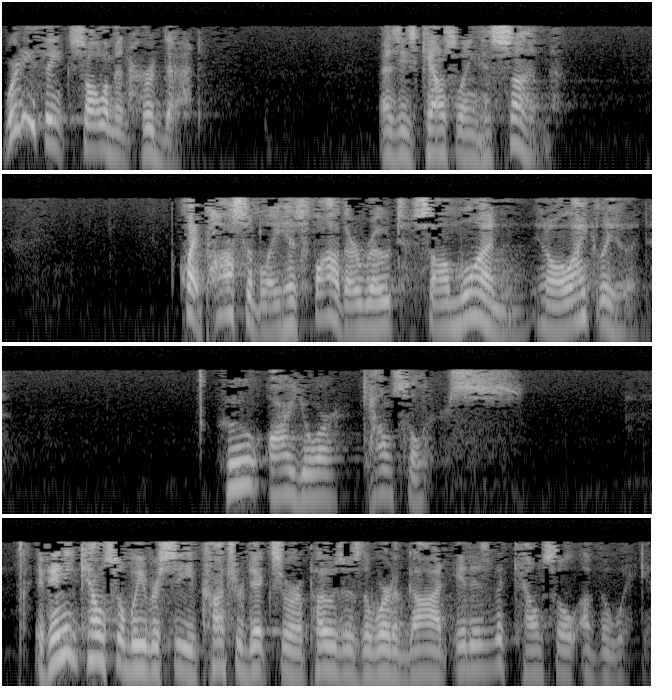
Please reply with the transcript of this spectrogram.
Where do you think Solomon heard that as he's counseling his son? Quite possibly his father wrote Psalm 1 in all likelihood. Who are your counselors? If any counsel we receive contradicts or opposes the Word of God, it is the counsel of the wicked.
